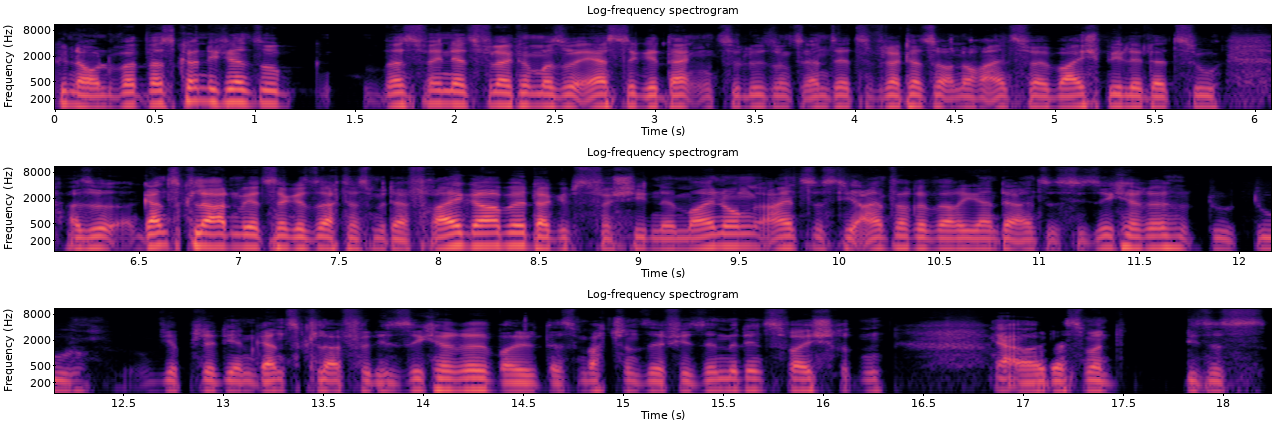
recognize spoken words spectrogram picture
Genau, und was, könnte ich denn so, was wären jetzt vielleicht nochmal so erste Gedanken zu Lösungsansätzen? Vielleicht hast du auch noch ein, zwei Beispiele dazu. Also ganz klar hatten wir jetzt ja gesagt, dass mit der Freigabe, da gibt es verschiedene Meinungen. Eins ist die einfache Variante, eins ist die sichere. Du, du, wir plädieren ganz klar für die sichere, weil das macht schon sehr viel Sinn mit den zwei Schritten. Ja. Äh, dass man dieses,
